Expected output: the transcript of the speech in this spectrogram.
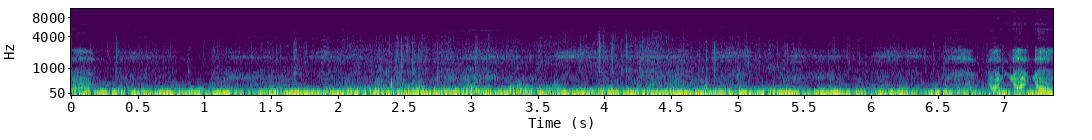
Morning. Hey,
